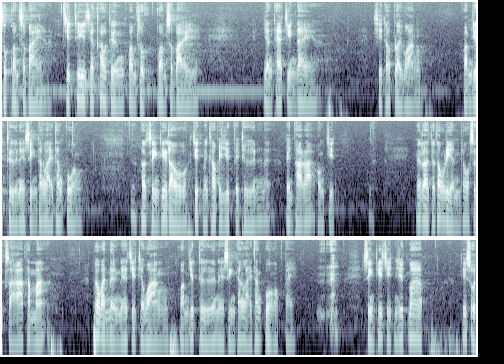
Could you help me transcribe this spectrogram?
สุขความสบาย จิตที่จะเข้าถึงความสุขความสบาย อย่างแท้จริงได้ จิตเราปล่อยวาง ความยึดถือในสิ่งทั้งหลายทั้งปวง เพราะสิ่งที่เราจิตมันเข้าไปยึดไปถือนั่นนะเป็นภาระของจิตงั้นเราจะต้องเรียนต้องศึกษาธรรมะ เพื่อวันหนึ่งเนี่ยจิตจะวางความยึดถือในสิ่งทั้งหลายทั้งปวงออกไป สิ่งที่จิตยึดมาก ที่สุด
